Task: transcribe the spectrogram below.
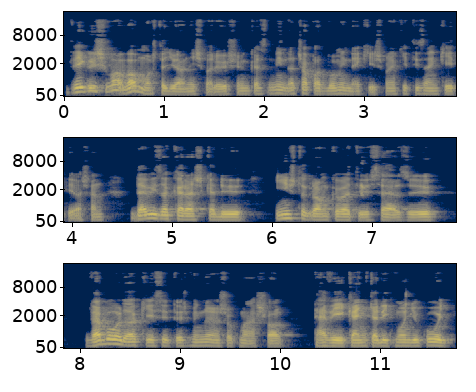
Végül is van, van most egy olyan ismerősünk, ezt mind a csapatból mindenki ismer, aki 12 évesen devizakereskedő, Instagram követő szerző, weboldalkészítő és még nagyon sok mással tevékenykedik mondjuk úgy.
